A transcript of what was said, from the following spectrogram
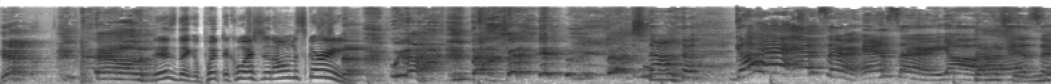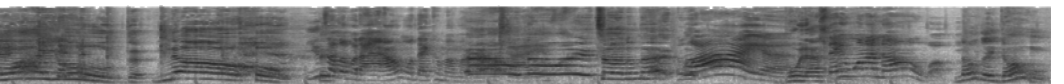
yeah. Hell, this nigga put the question on the screen. we not. That's that's No. Go ahead, answer, answer, y'all. that's answer. wild. No. You tell them what I. I don't want that to come out my Hell no, mouth. I ain't telling them that. guys. Why? Boy, that's They want to know. no, they don't.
